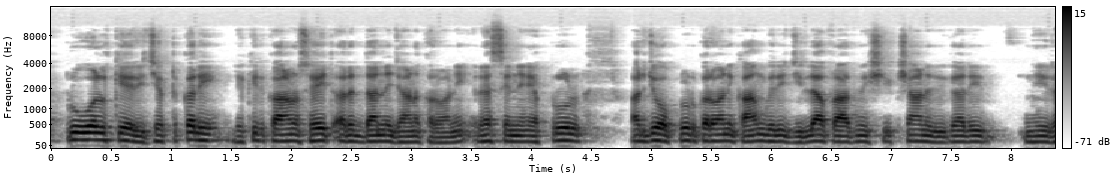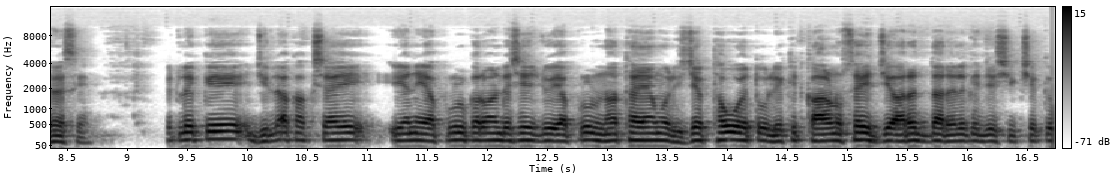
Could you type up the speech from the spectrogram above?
એપ્રુવલ કે રિજેક્ટ કરી, લેખિત કારણો સહિત અરજદારને જાણ કરવાની રહેશે અને એપ્રુવલ અરજીઓ અપલોડ કરવાની કામગીરી જિલ્લા પ્રાથમિક શિક્ષણ અધિકારીની રહેશે. એટલે કે જિલ્લા કક્ષાએ એને એપ્રુવલ કરવાની રહેશે. જો એપ્રુવલ ન થાય, એમાં રિજેક્ટ થવું હોય તો લેખિત કારણો સહિત જે અરજદાર એટલે કે જે શિક્ષકે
